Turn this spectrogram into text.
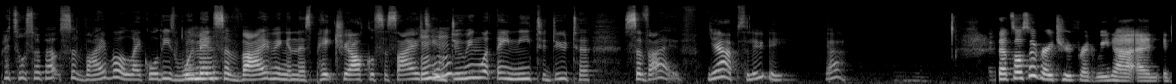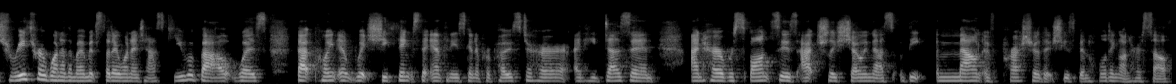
But it's also about survival. Like all these women mm-hmm. surviving in this patriarchal society mm-hmm. and doing what they need to do to survive. Yeah, absolutely. Yeah. That's also very true for Edwina and, and Charitha. One of the moments that I wanted to ask you about was that point at which she thinks that Anthony's going to propose to her and he doesn't. And her response is actually showing us the amount of pressure that she's been holding on herself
